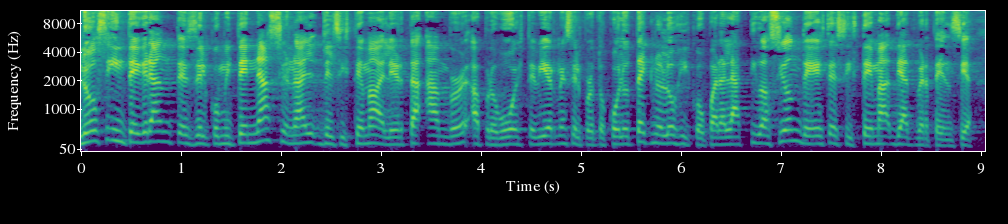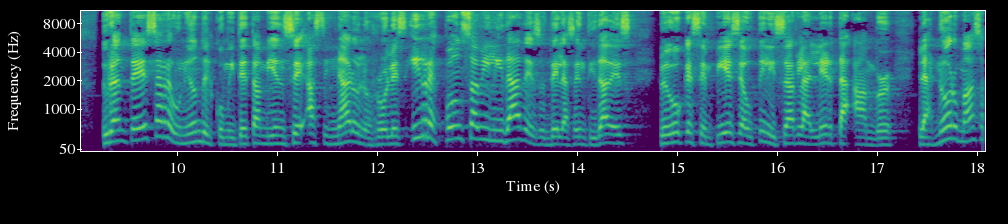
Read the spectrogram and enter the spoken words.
Los integrantes del Comité Nacional del Sistema de Alerta AMBER aprobó este viernes el protocolo tecnológico para la activación de este sistema de advertencia. Durante esa reunión del comité también se asignaron los roles y responsabilidades de las entidades luego que se empiece a utilizar la alerta AMBER. Las normas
